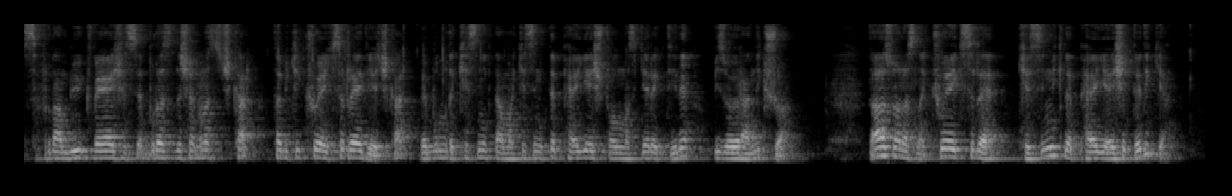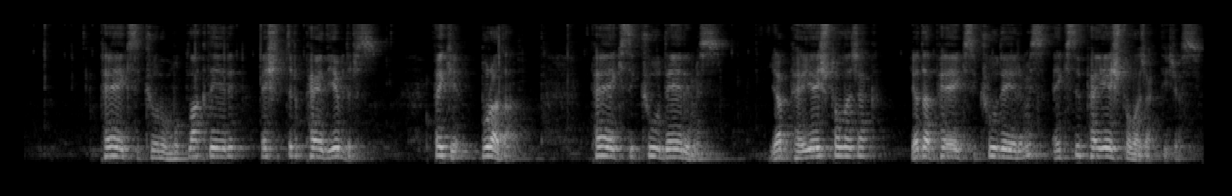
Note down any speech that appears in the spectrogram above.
sıfırdan büyük veya eşitse burası dışarı nasıl çıkar? Tabii ki Q eksi R diye çıkar ve bunun da kesinlikle ama kesinlikle P'ye eşit olması gerektiğini biz öğrendik şu an. Daha sonrasında Q eksi R kesinlikle P'ye eşit dedik ya. P eksi Q'nun mutlak değeri eşittir P diyebiliriz. Peki buradan P eksi Q değerimiz ya P'ye eşit olacak ya da P eksi Q değerimiz eksi P'ye eşit olacak diyeceğiz.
